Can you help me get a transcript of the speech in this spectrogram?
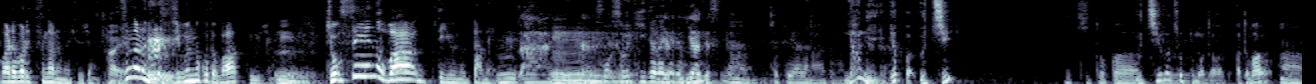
我々津軽の人じゃん、はい。津軽の人自分のことわって言うじゃん、うん。女性のわっていうのダメ、うん、ああ、ん。ダメですねもうそれ聞いただけでも。いや嫌ですね。うん、ちょっと嫌だなと思って。何？やっぱうち？うちとか。うちはちょっとまだ頭わあ、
